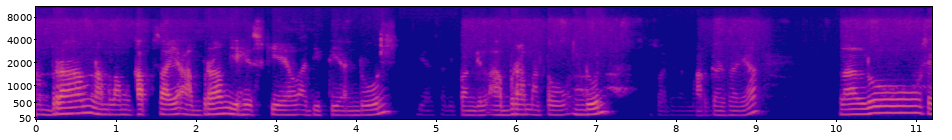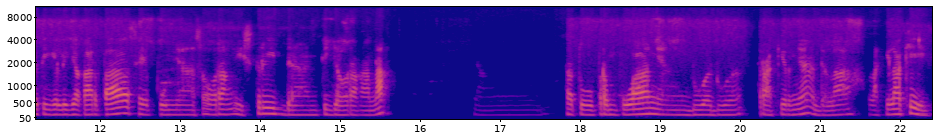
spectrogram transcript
Abram, nama lengkap saya Abram Yehezkiel Aditya Ndun. Biasa dipanggil Abram atau Ndun, sesuai dengan marga saya. Lalu saya tinggal di Jakarta, saya punya seorang istri dan tiga orang anak. Yang satu perempuan, yang dua-dua terakhirnya adalah laki-laki.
